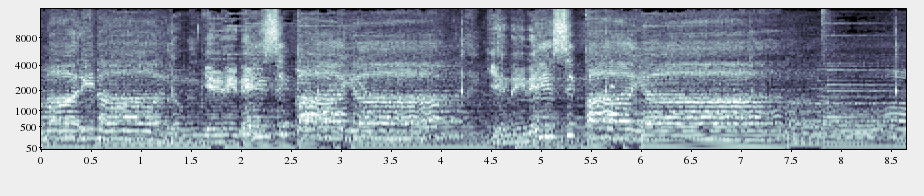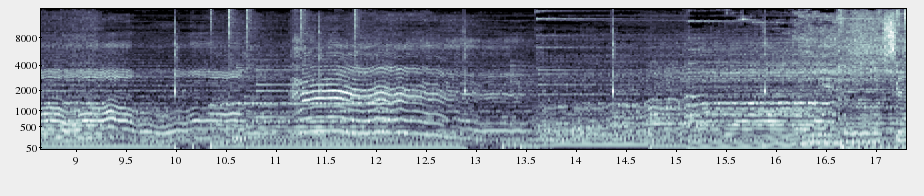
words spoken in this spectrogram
مار نی سایا سایا رو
